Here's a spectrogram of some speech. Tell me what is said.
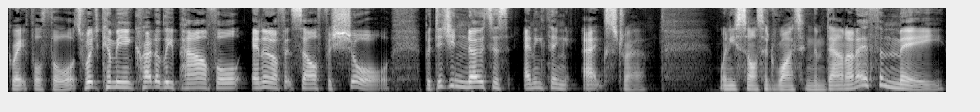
grateful thoughts, which can be incredibly powerful in and of itself for sure, but did you notice anything extra when you started writing them down? I know for me,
